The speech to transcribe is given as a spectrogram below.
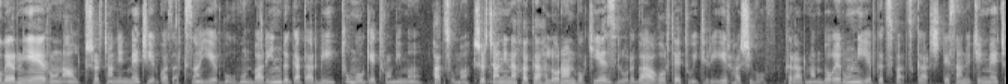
Օվերնիերուն Ալպ շրջանին մեջ 2022 հունվարին կգադարվի Թումո գետրոնիմը բացումը շրջանի նախագահ Լորան Վոկիեզ լուրը գահաղորդե Twitter-ի իր հաշիվով գրարման դողերուն եւ գծված կարճ տեսանյութին մեջ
